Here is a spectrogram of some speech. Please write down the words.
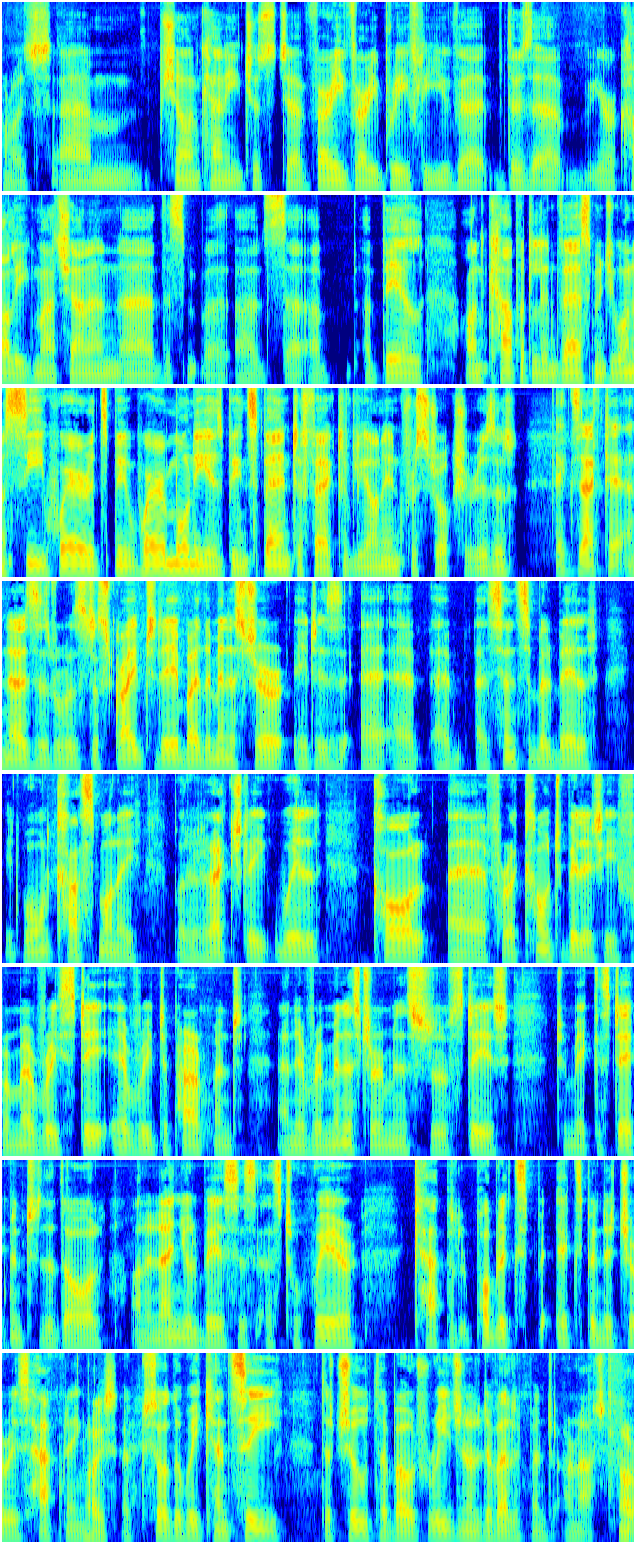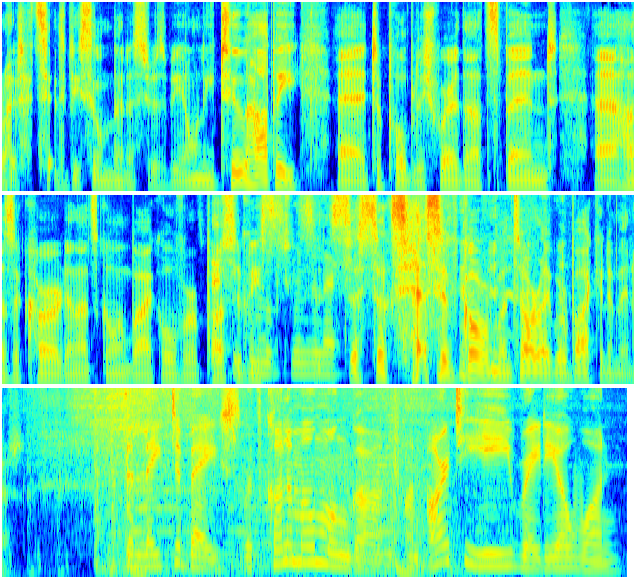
All right. Um, Sean Canney, just uh, very, very briefly, you've uh, there's a, your colleague Matt Shanahan uh, this, uh, has a, a, bill on capital investment. You want to see where it's been, where money has been spent effectively on infrastructure, is it? Exactly, and as it was described today by the minister, it is a, a, a sensible bill. It won't cost money, but it actually will call uh, for accountability from every state, every department, and every minister and minister of state to make a statement to the Dáil on an annual basis as to where capital public sp- expenditure is happening, right. uh, so that we can see the truth about regional development or not. All right, I'd say to be some ministers be only too happy uh, to publish where that spend uh, has occurred, and that's going back over possibly s- successive governments. All right, we're back in a minute. The Late Debate with Colm Ó Mongáin on RTE Radio 1.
